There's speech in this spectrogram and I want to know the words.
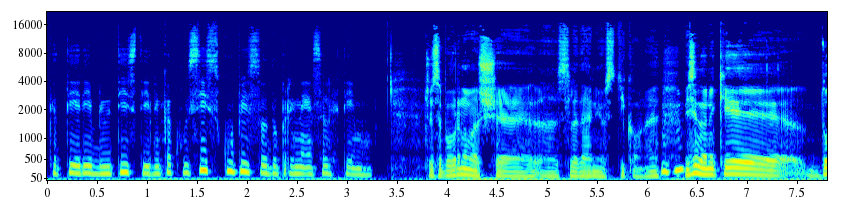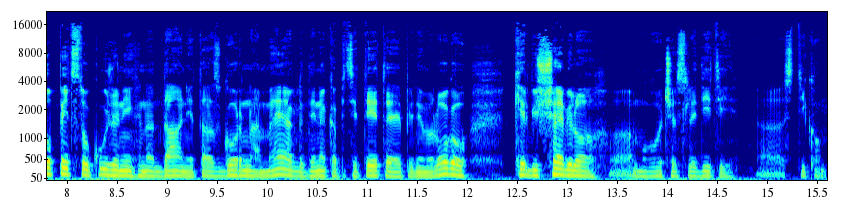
kateri je bil tisti. Nekako vsi skupaj so doprinesli k temu. Če se povrnemo še sledenju stikov. Uh -huh. Mislim, da nekje do 500 okuženih na dan je ta zgornja meja, glede na kapacitete epidemiologov, kjer bi še bilo uh, mogoče slediti uh, stikom.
